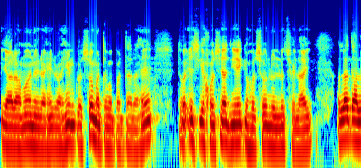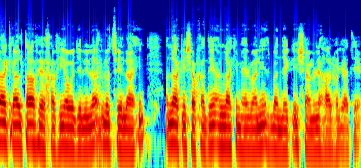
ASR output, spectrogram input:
یا رحمٰن الرحیم کو سو مرتبہ پڑھتا رہے، تو اس کی خصوصیت یہ ہے کہ حصول الطف لائی اللہ تعالیٰ کے الطاف خفیہ و جلیلہ لطف الہی۔ اللہ کی شفقتیں، اللہ کی مہربانی اس بندے کے شامل حال ہو جاتے ہیں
